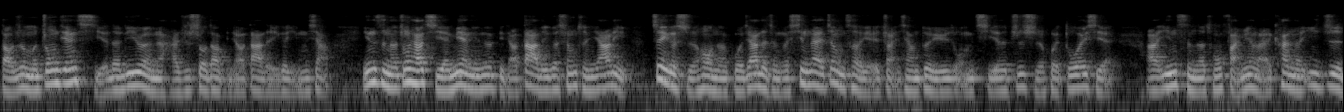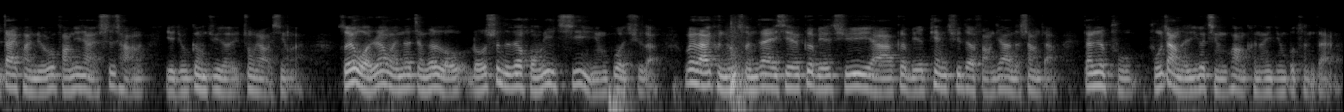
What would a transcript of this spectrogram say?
导致我们中间企业的利润呢，还是受到比较大的一个影响。因此呢，中小企业面临着比较大的一个生存压力。这个时候呢，国家的整个信贷政策也转向对于我们企业的支持会多一些。啊，因此呢，从反面来看呢，抑制贷款流入房地产市场也就更具有重要性了。所以我认为呢，整个楼楼市的这个红利期已经过去了，未来可能存在一些个别区域啊、个别片区的房价的上涨，但是普普涨的一个情况可能已经不存在了。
